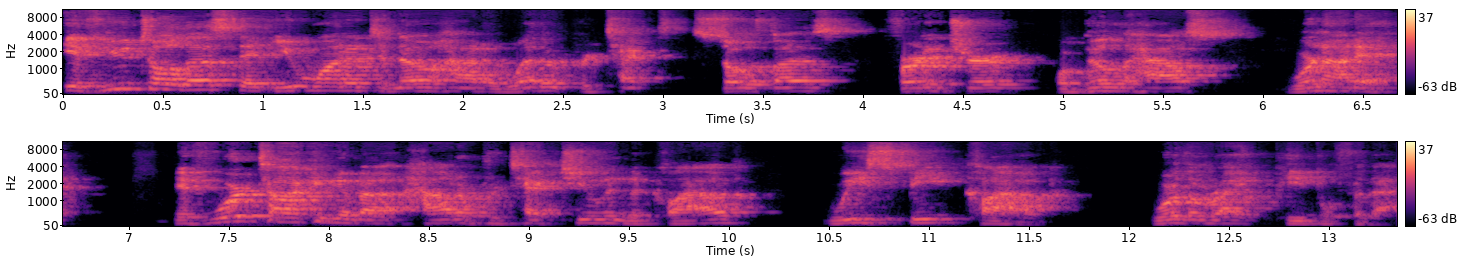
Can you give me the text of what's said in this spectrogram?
If you told us that you wanted to know how to weather protect sofas, furniture, or build a house, we're not it. If we're talking about how to protect you in the cloud, we speak cloud. We're the right people for that.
